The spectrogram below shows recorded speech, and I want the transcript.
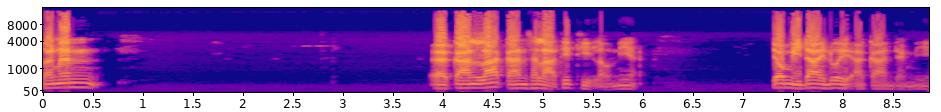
ดังนั้นการละการสละทิฏฐิเหล่านี้ย่อมมีได้ด้วยอาการอย่างนี้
